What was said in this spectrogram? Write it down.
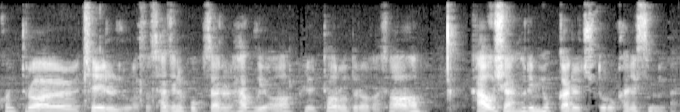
컨트롤 J를 눌러서 사진을 복사를 하고요. 필터로 들어가서 가우시안 흐림 효과를 주도록 하겠습니다.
